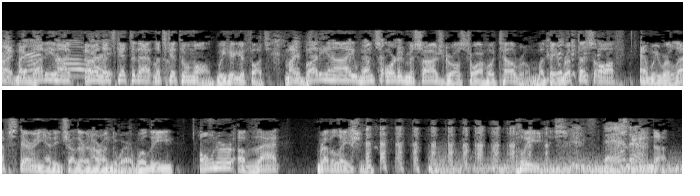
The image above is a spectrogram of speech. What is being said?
right, my That's buddy and I. all All right, right. let's get to that. Let's get to them all. We hear your thoughts. My buddy and I once ordered massage girls to our hotel room, but they ripped us off, and we were left staring at each other in our underwear. Will the owner of that revelation please Stand, stand up?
